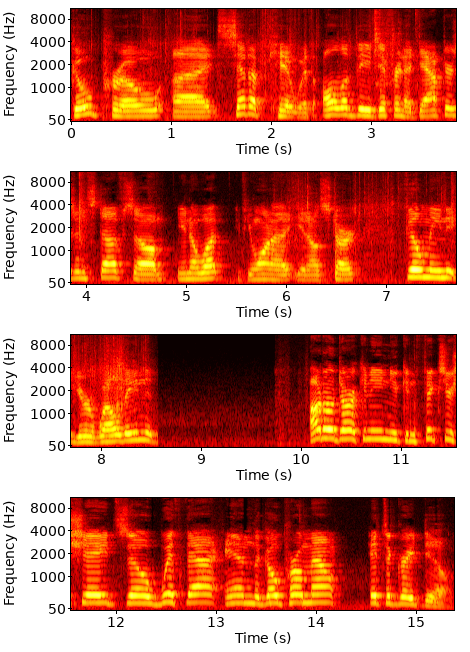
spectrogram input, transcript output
GoPro uh, setup kit with all of the different adapters and stuff. So, you know what? If you want to, you know, start filming your welding, auto darkening, you can fix your shade. So with that and the GoPro mount, it's a great deal.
